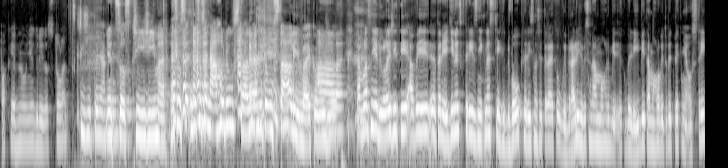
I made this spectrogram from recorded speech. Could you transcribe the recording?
pak jednou někdy do sto let. Skřížíte nějakou... Něco skřížíme. Něco se, něco se náhodou stane a my to ustálíme. Jako Ale tam vlastně je důležitý, aby ten jedinec, který vznikne z těch dvou, který jsme si teda jako vybrali, že by se nám mohli být, jakoby líbit a mohlo by to být pěkně ostrý,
